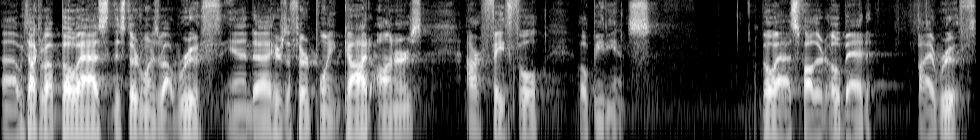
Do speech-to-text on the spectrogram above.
Uh, we talked about Boaz. This third one is about Ruth. And uh, here's the third point God honors our faithful obedience. Boaz fathered Obed by Ruth.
